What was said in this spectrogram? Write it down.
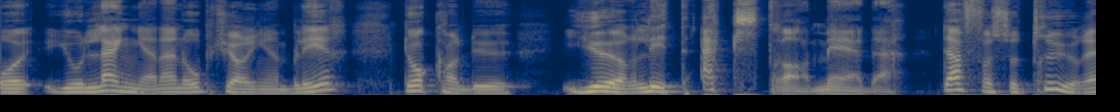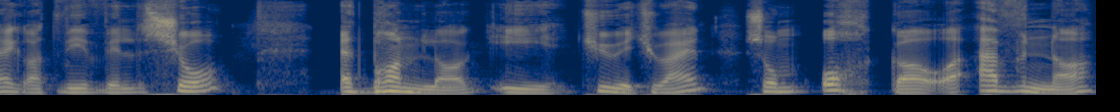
Og jo lenger den oppkjøringen blir, da kan du gjøre litt ekstra med det. Derfor så tror jeg at vi vil se et brannlag i 2021 som orker og evner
